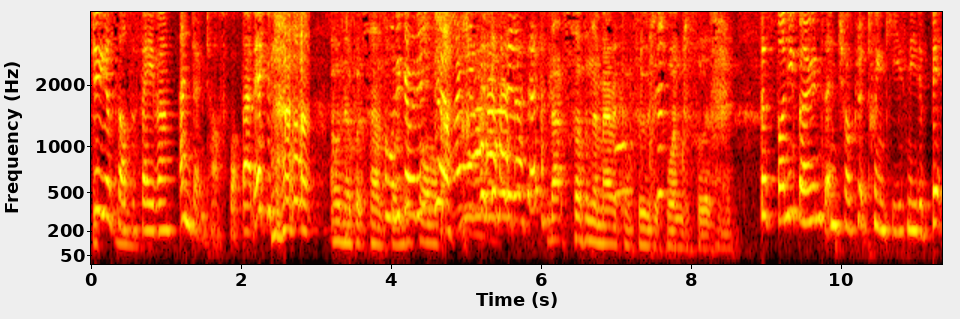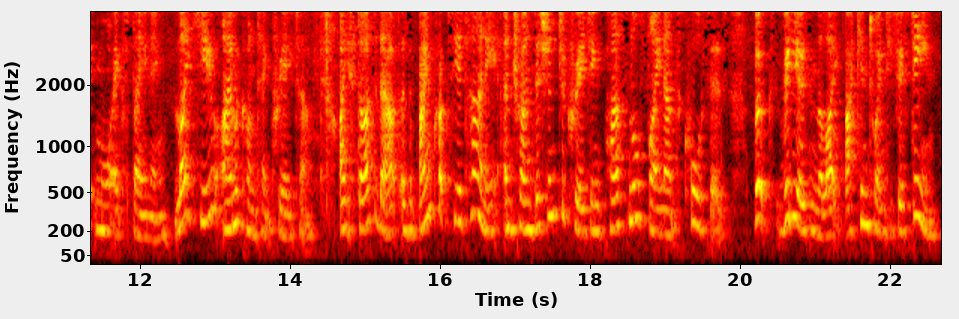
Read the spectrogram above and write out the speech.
Do yourself a favour and don't ask what that is. Oh no, but it sounds I want go and eat wonderful. it. I want to go and eat it. That Southern American food is wonderful, isn't it? The funny bones and chocolate Twinkies need a bit more explaining. Like you, I'm a content creator. I started out as a bankruptcy attorney and transitioned to creating personal finance courses. Books, videos, and the like back in 2015.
